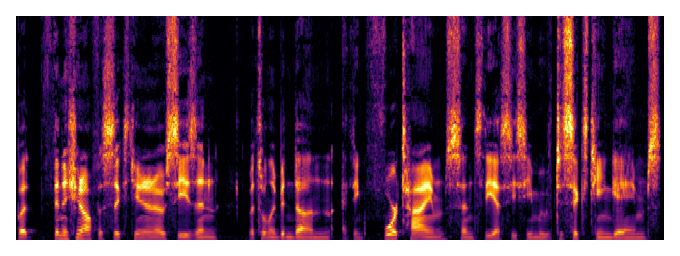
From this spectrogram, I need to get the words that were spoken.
But finishing off a 16 0 season, that's only been done, I think, four times since the SEC moved to 16 games.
